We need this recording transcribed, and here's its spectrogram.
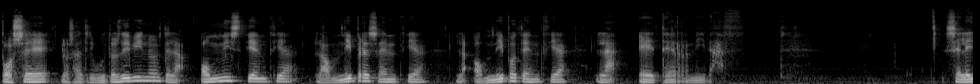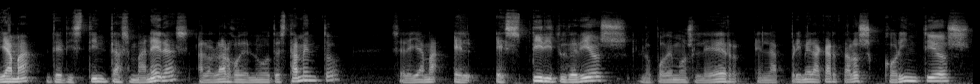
Posee los atributos divinos de la omnisciencia, la omnipresencia, la omnipotencia, la eternidad. Se le llama de distintas maneras a lo largo del Nuevo Testamento. Se le llama el Espíritu de Dios. Lo podemos leer en la primera carta a los Corintios.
